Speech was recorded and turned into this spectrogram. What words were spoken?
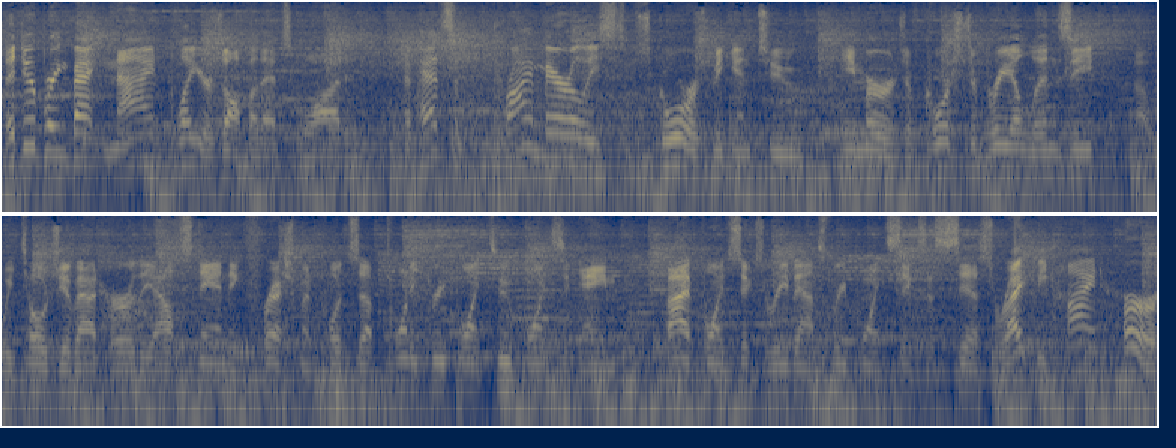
they do bring back nine players off of that squad and have had some primarily some scores begin to emerge. Of course, Jabria Lindsay, uh, we told you about her, the outstanding freshman, puts up 23.2 points a game, 5.6 rebounds, 3.6 assists. Right behind her,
